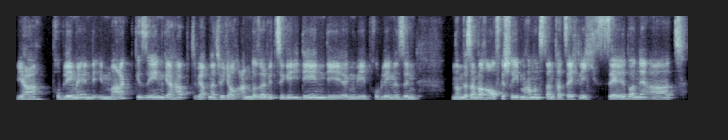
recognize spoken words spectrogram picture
ja, Probleme in, im Markt gesehen gehabt. Wir hatten natürlich auch andere witzige Ideen, die irgendwie Probleme sind und haben das einfach aufgeschrieben, haben uns dann tatsächlich selber eine Art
